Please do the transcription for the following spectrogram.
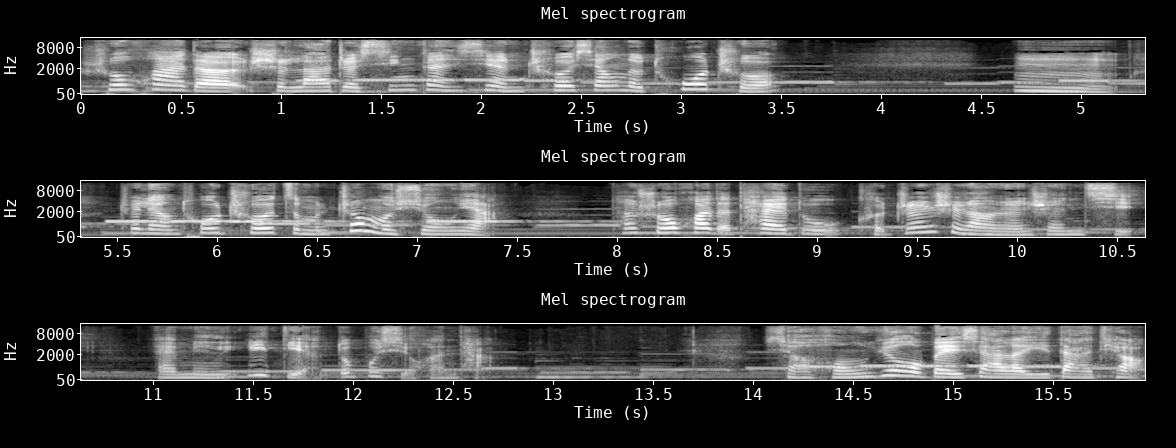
说话的是拉着新干线车厢的拖车。嗯，这辆拖车怎么这么凶呀？他说话的态度可真是让人生气。艾米丽一点都不喜欢他。小红又被吓了一大跳。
